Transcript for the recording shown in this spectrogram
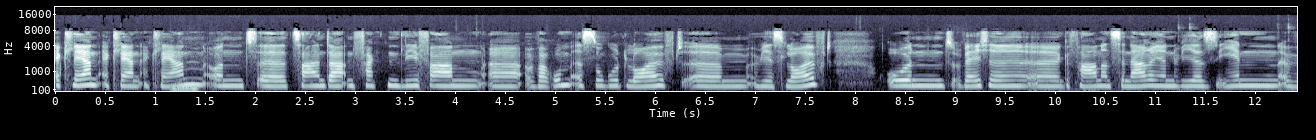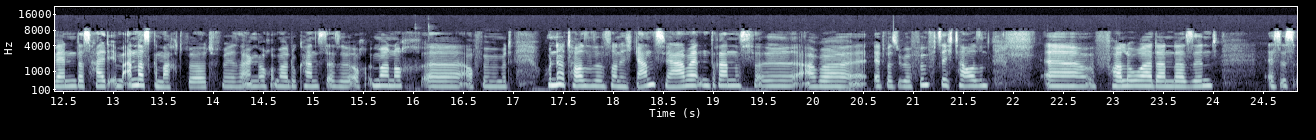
erklären, erklären, erklären mhm. und äh, Zahlen, Daten, Fakten liefern, äh, warum es so gut läuft, ähm, wie es läuft und welche äh, Gefahren und Szenarien wir sehen, wenn das halt eben anders gemacht wird. Wir sagen auch immer, du kannst also auch immer noch, äh, auch wenn wir mit 100.000 sind es noch nicht ganz, wir arbeiten dran, ist, äh, aber etwas über 50.000 äh, Follower dann da sind, es ist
